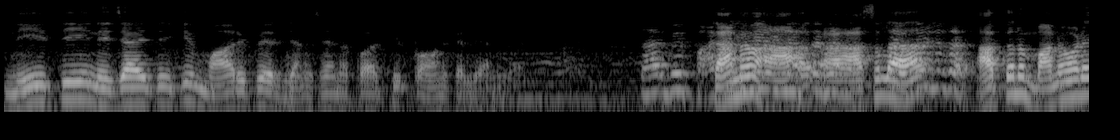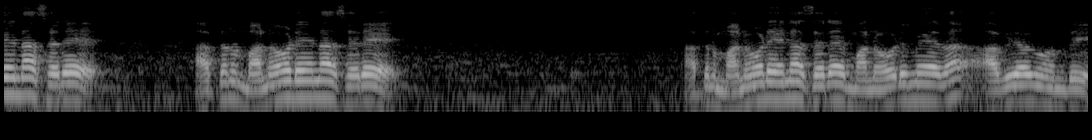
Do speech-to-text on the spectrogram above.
నీతి నిజాయితీకి మారిపోయారు జనసేన పార్టీ పవన్ కళ్యాణ్ గారు తను. అసలు. అతను మనవడైనా సరే అతను మనవడైనా సరే అతను మనవడైనా సరే మనవడి మీద అభియోగం ఉంది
